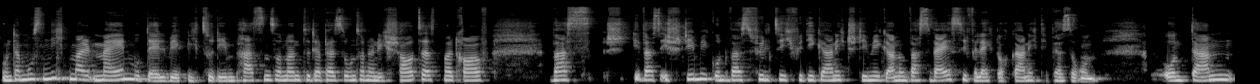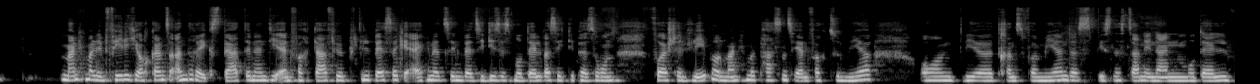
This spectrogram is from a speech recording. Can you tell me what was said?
Und da muss nicht mal mein Modell wirklich zu dem passen, sondern zu der Person, sondern ich schaue zuerst mal drauf, was, was ist stimmig und was fühlt sich für die gar nicht stimmig an und was weiß sie vielleicht auch gar nicht, die Person. Und dann manchmal empfehle ich auch ganz andere Expertinnen, die einfach dafür viel besser geeignet sind, weil sie dieses Modell, was sich die Person vorstellt, leben. Und manchmal passen sie einfach zu mir. Und wir transformieren das Business dann in ein Modell,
